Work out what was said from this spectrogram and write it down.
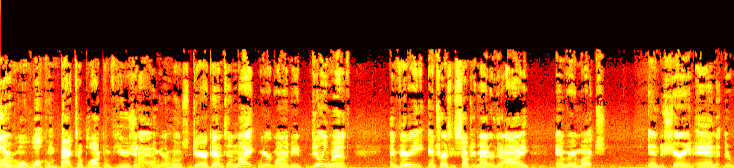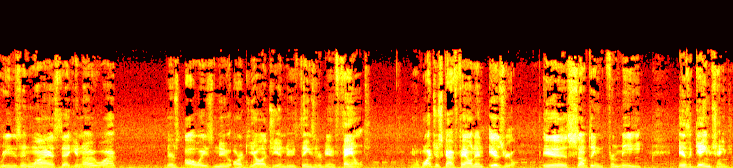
Hello, everyone. Welcome back to Plot Confusion. I am your host, Derek, and tonight we are going to be dealing with a very interesting subject matter that I am very much into sharing. And the reason why is that you know what? There's always new archaeology and new things that are being found. And what just got found in Israel is something for me is a game changer.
